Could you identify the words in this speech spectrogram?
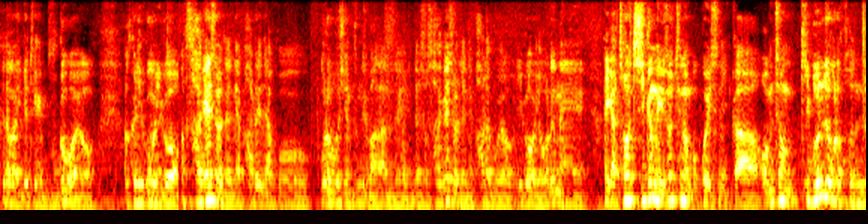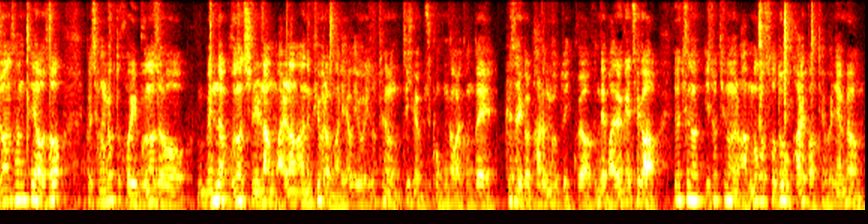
게다가 이게 되게 무거워요. 아 그리고 이거 사계절 내내 바르냐고 물어보시는 분들이 많았는데 네 저 사계절 내내 바르고요. 이거 여름에 그러니까 저 지금은 이소티논 먹고 있으니까 엄청 기본적으로 건조한 상태여서 그 장벽도 거의 무너져 맨날 무너질랑 말랑 하는 피부란 말이에요. 이거 이소티논 드시면 무조건 공감할 건데 그래서 이걸 바르는 것도 있고요. 근데 만약에 제가 이소티논, 이소티논을 안 먹었어도 바를 것 같아요. 왜냐면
